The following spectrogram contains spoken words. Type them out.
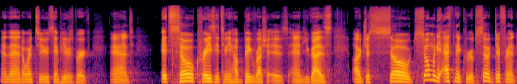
and then I went to St. Petersburg, and it's so crazy to me how big Russia is, and you guys are just so so many ethnic groups, so different,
